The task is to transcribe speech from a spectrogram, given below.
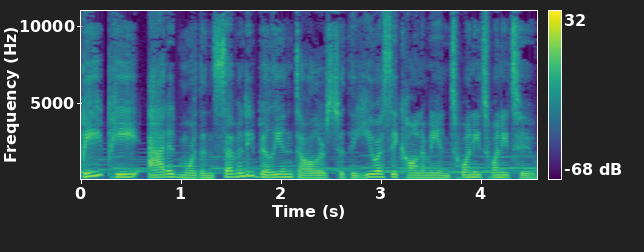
BP added more than $70 billion to the U.S. economy in 2022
